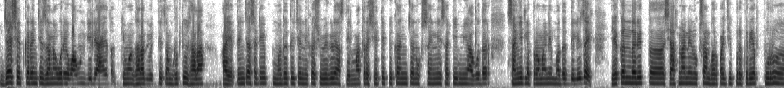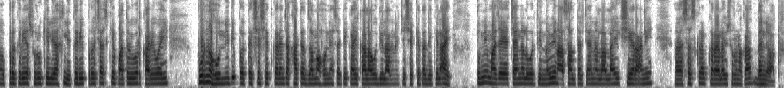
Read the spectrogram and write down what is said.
ज्या शेतकऱ्यांची जनावरे वाहून गेली आहेत किंवा घरात व्यक्तीचा मृत्यू झाला आहे त्यांच्यासाठी मदतीचे निकष वेगळे असतील. मात्र शेती पिकांच्या नुकसानीसाठी मी अगोदर सांगितल्याप्रमाणे मदत दिली जाईल. एकंदरीत शासनाने नुकसान भरपाईची प्रक्रिया पूर्ण प्रक्रिया सुरू केली असली तरी प्रशासकीय पातळीवर कार्यवाही पूर्ण होऊन निधी प्रत्यक्ष शेतकऱ्यांच्या खात्यात जमा होण्यासाठी काही कालावधी लागण्याची शक्यता देखील आहे. तुम्ही माझ्या या चॅनलवरती नवीन असाल तर चॅनलला लाईक शेअर आणि सबस्क्राईब करायला विसरू नका. धन्यवाद.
